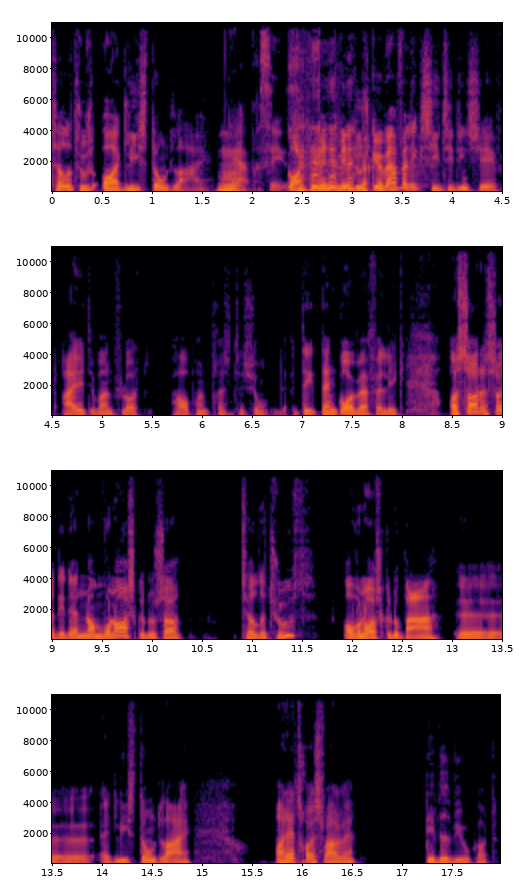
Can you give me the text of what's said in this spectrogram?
Tell the truth, or at least don't lie. Mm. Ja, præcis. Godt, men, men du skal i hvert fald ikke sige til din chef, ej, det var en flot PowerPoint-præsentation. Det, den går i hvert fald ikke. Og så er det så det der, når, hvornår skal du så tell the truth, og hvornår skal du bare øh, at least don't lie? Og der tror jeg svaret er, det ved vi jo godt.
